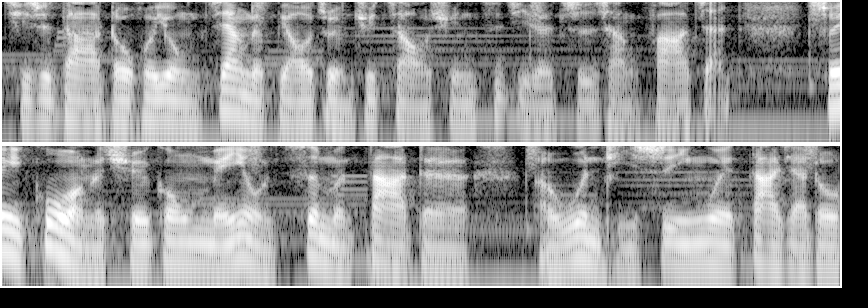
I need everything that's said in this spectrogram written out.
其实大家都会用这样的标准去找寻自己的职场发展。所以过往的缺工没有这么大的呃问题，是因为大家都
